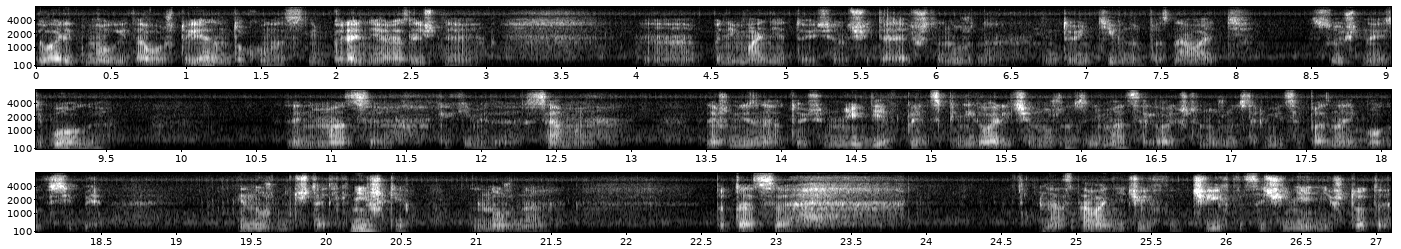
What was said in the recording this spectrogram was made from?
говорит много и того, что я, но только у нас с ним крайне различная Э, понимание, то есть он считает, что нужно интуитивно познавать сущность Бога, заниматься какими-то само, даже не знаю, то есть он нигде, в принципе, не говорит, чем нужно заниматься, а говорит, что нужно стремиться познать Бога в себе. Не нужно читать книжки, не нужно пытаться на основании чьих-то, чьих-то сочинений что-то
